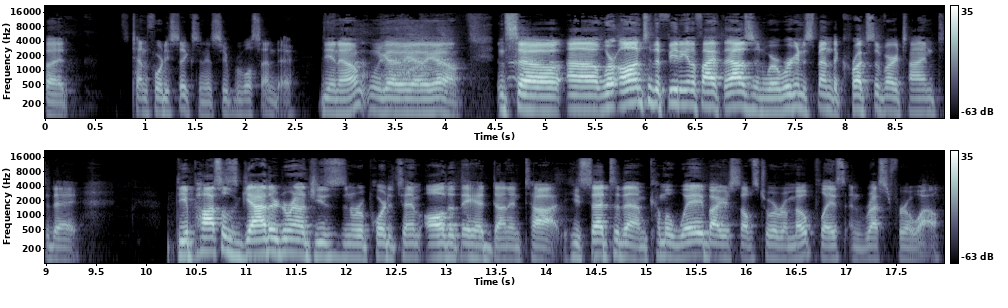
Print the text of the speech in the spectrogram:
but 1046 and it's Super Bowl Sunday. You know, we gotta, we gotta go. And so uh, we're on to the feeding of the 5,000, where we're going to spend the crux of our time today. The apostles gathered around Jesus and reported to him all that they had done and taught. He said to them, Come away by yourselves to a remote place and rest for a while.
